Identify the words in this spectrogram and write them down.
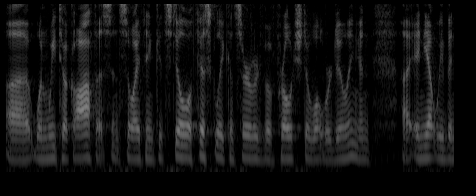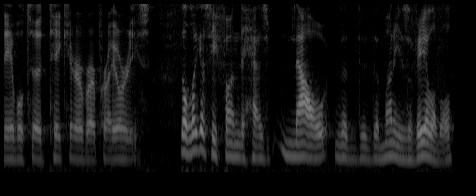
Uh, when we took office. And so I think it's still a fiscally conservative approach to what we're doing, and, uh, and yet we've been able to take care of our priorities. The Legacy Fund has now, the, the, the money is available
